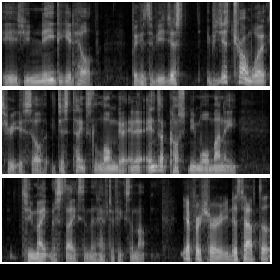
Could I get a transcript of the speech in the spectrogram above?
is you need to get help because if you just if you just try and work through it yourself it just takes longer and it ends up costing you more money to make mistakes and then have to fix them up yeah for sure you just have to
